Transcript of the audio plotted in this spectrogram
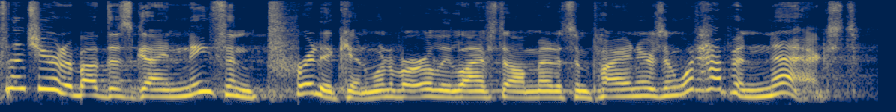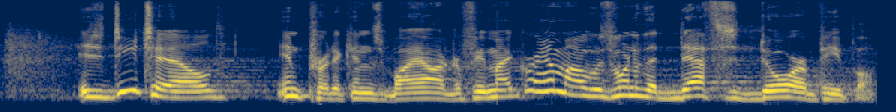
Then she heard about this guy, Nathan Pritikin, one of our early lifestyle medicine pioneers, and what happened next is detailed in Pritikin's biography. My grandma was one of the death's door people.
